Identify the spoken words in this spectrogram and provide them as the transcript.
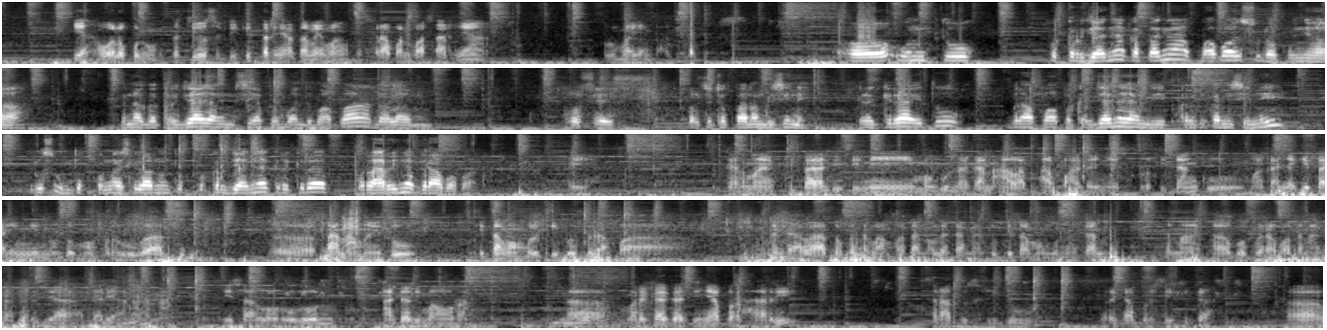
Ya walaupun kecil sedikit ternyata memang serapan pasarnya lumayan bagus. Eh, untuk pekerjanya katanya Bapak sudah punya tenaga kerja yang siap membantu Bapak dalam proses bercocok tanam di sini. Kira-kira itu berapa pekerjanya yang dikerjakan di sini? Terus untuk penghasilan untuk pekerjanya kira-kira per harinya berapa Pak? Iya. Karena kita di sini menggunakan alat apa adanya seperti cangkul, makanya kita ingin untuk memperluas eh, tanaman itu kita memiliki beberapa kendala atau keterlambatan. Oleh karena itu kita menggunakan tenaga, beberapa tenaga kerja dari Hmm. anak-anak desa Lorulun ada lima orang. Eh, orang. mereka gajinya per hari 100.000 mereka bersih sudah eh,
